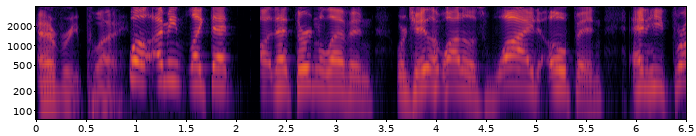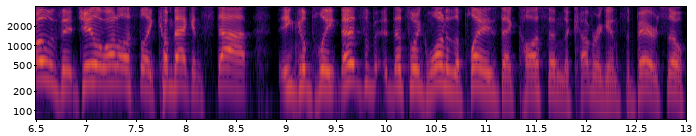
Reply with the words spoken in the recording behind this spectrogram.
every play. Well, I mean, like that uh, that third and eleven where Jaylen Waddle is wide open and he throws it. Jaylen Waddle has to like come back and stop incomplete. That's that's like one of the plays that cost them the cover against the Bears. So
